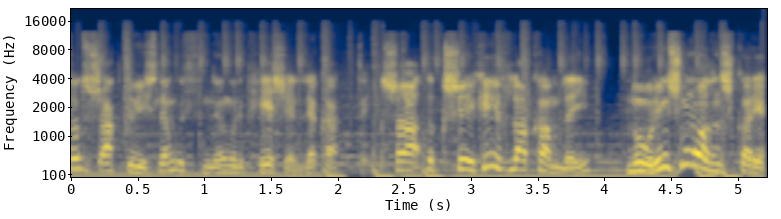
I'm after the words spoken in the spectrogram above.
Sotuş aktiwistleriň üstünden gülüp heşelle kakdy. Şatlyk Şeýkiýew lakamly Nuryň şumolny çykarýar.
